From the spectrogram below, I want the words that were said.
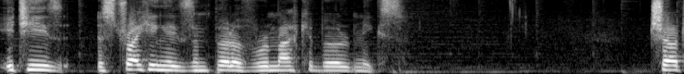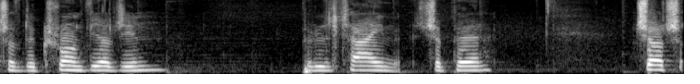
It is a striking example of remarkable mix. Church of the Crowned Virgin, Palatine Chapel, Church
